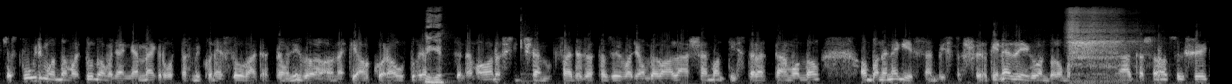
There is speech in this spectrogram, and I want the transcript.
és ezt úgy mondom, hogy tudom, hogy engem megróttak, mikor én szóvá tettem, hogy igazán neki akkor autója. Igen. Szerintem arra sincsen fedezett az ő vagyonbevallásában, tisztelettel mondom, abban én egészen biztos vagyok. Én ezért gondolom, hogy általában van szükség,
